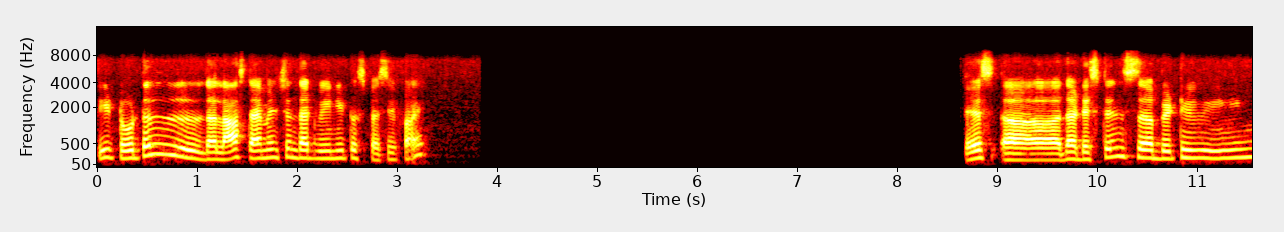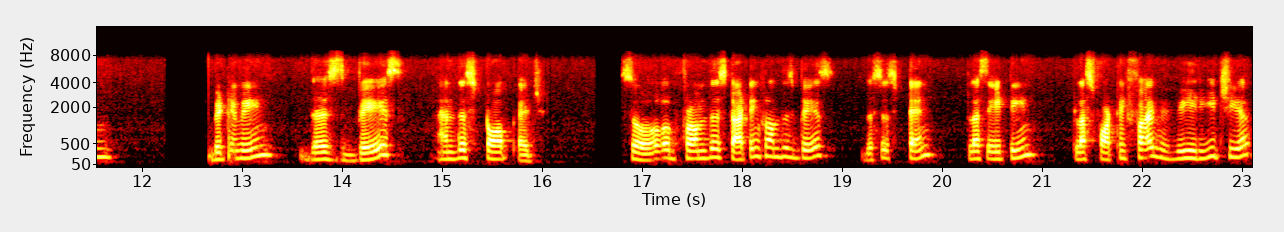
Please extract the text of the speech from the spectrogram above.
the total the last dimension that we need to specify. Is uh, the distance uh, between between this base and this top edge. So from this starting from this base this is 10 plus 18 plus 45 we reach here.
